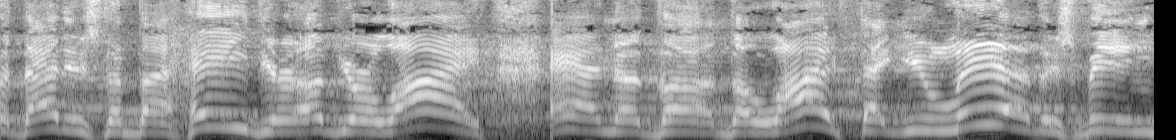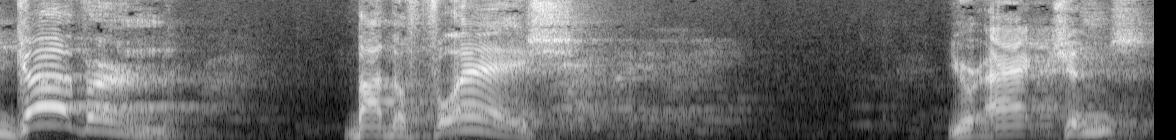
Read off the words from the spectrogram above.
but that is the behavior of your life. And the, the life that you live is being governed by the flesh. Your actions,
